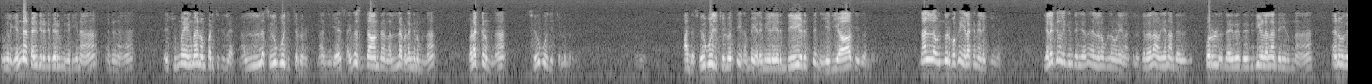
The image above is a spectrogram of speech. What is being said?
இவங்களுக்கு என்ன தகுதி ரெண்டு பேருக்குன்னு கேட்டீங்கன்னா என்னன்னா சும்மா எங்க மாதிரி நம்ம படிச்சுட்டு இல்ல. நல்ல சிவபூஜை செல்வர்கள். நான் நீங்க சைவ சித்தாந்தம் நல்லா விளங்கணும்னா விளக்கணும்னா சிவபூஜை செல்லும் அந்த சிவபூஜை செல்வத்தை நம்ம இளமையில இருந்தே எடுத்து நியதியா செய்து வந்தது. நல்ல இன்னொரு பக்கம் இலக்கண இலக்கியங்கள். இலக்கண இலக்கியம் தெரிஞ்சாதான் எல்லாம் உள்ள நுழையலாம். சில சிலதெல்லாம் ஏன்னா அந்த பொருள் இந்த விதிகள் எல்லாம் தெரியணும்னா நமக்கு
